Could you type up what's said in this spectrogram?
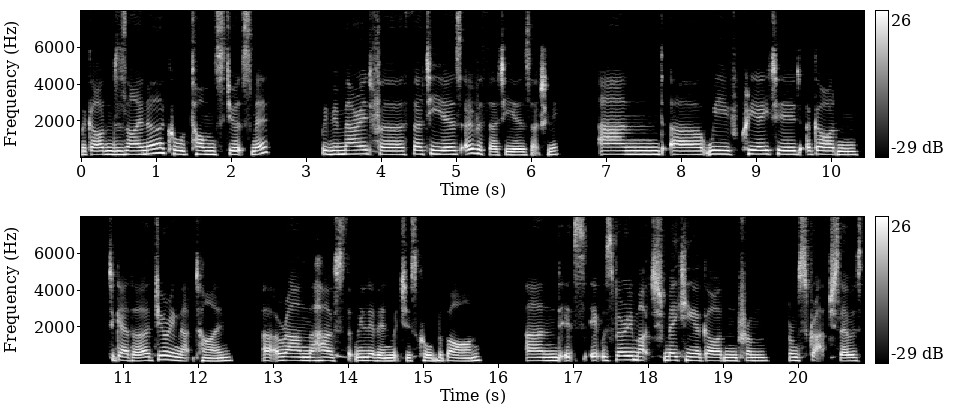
the garden designer called Tom Stuart Smith. We've been married for 30 years, over 30 years actually. And uh, we've created a garden together during that time uh, around the house that we live in, which is called the barn. And it's it was very much making a garden from from scratch. There was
